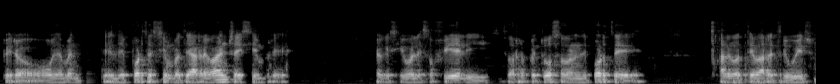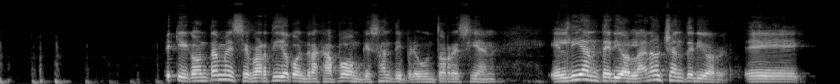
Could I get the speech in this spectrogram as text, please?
pero obviamente el deporte siempre te da revancha y siempre creo que si vos le sos fiel y sos respetuoso con el deporte, algo te va a retribuir. que contame ese partido contra Japón que Santi preguntó recién. El día anterior, la noche anterior, eh,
